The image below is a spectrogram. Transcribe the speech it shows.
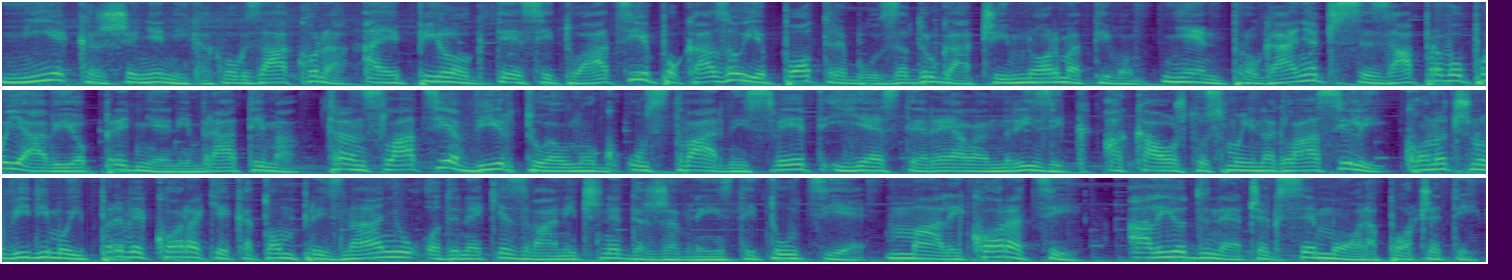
nije kršenje nikakvog zakona, a epilog te situacije pokazao je potrebu za drugačijim normativom. Njen proganjač se zapravo pojavio pred njenim vratima. Translacija virtualnog u stvarni svet jeste realan rizik, a kao što smo i naglasili, konačno vidimo i prve korake ka tom priznanju od neke zvanične državne institucije. Mali koraci, ali od nečeg se mora početi.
